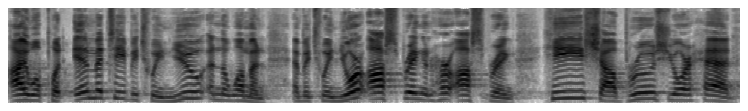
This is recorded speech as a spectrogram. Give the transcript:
i will put enmity between you and the woman and between your offspring and her offspring he shall bruise your head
